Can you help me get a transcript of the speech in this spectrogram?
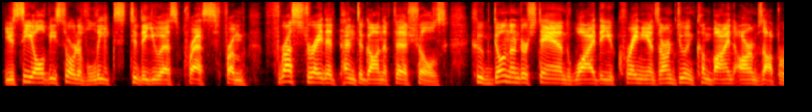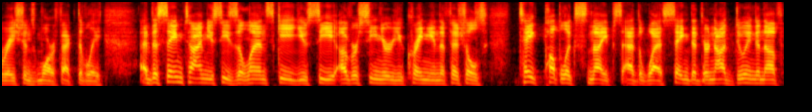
You see all these sort of leaks to the US press from frustrated Pentagon officials who don't understand why the Ukrainians aren't doing combined arms operations more effectively. At the same time, you see Zelensky, you see other senior Ukrainian officials take public snipes at the West, saying that they're not doing enough,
